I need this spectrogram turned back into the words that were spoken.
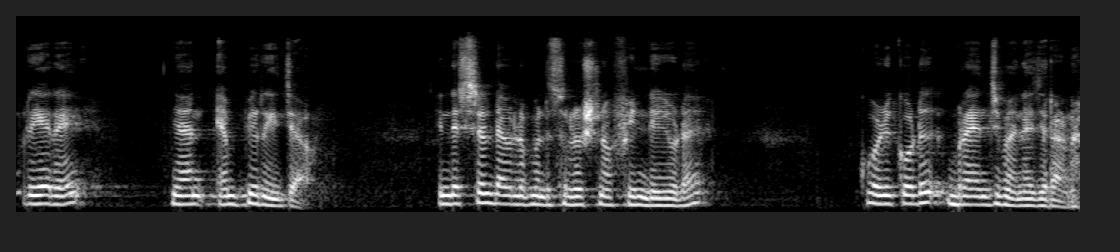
പ്രിയരെ ഞാൻ M P Reeja industrial development solution of ഇന്ത്യയുടെ കോഴിക്കോട് ബ്രാഞ്ച് മാനേജറാണ്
